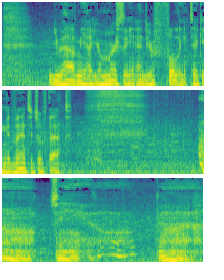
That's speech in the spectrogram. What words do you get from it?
you have me at your mercy, and you're fully taking advantage of that. Jeez. Oh, God.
